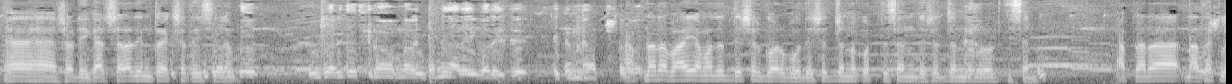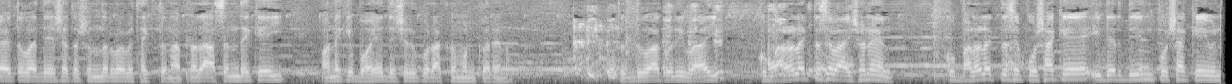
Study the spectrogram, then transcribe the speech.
হ্যাঁ হ্যাঁ সঠিক। আর সারাদিন তো একসাথেই ছিলাম। আপনারা ভাই আমাদের দেশের গর্ব। দেশের জন্য করতেছেন দেশের জন্য লড়তেছেন। আপনারা না থাকলে হয়তো বা দেশ এত সুন্দরভাবে থাকতো না। আপনারা আছেন দেখেই অনেকে ভয়ে দেশের উপর আক্রমণ করে না। তো দোয়া করি ভাই। খুব ভালো লাগতেছে ভাই শোনেন। খুব ভালো লাগতেছে পোশাকে ঈদের দিন পোশাকে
